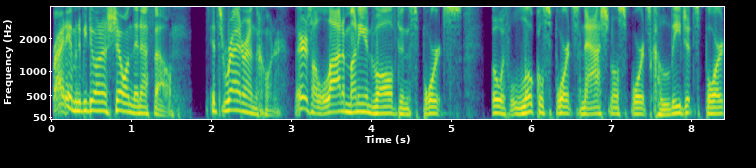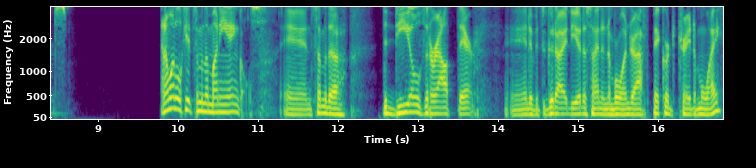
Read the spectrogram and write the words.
Friday, I'm going to be doing a show on the NFL. It's right around the corner. There's a lot of money involved in sports but with local sports, national sports, collegiate sports. And I want to look at some of the money angles and some of the the deals that are out there. And if it's a good idea to sign a number one draft pick or to trade them away,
